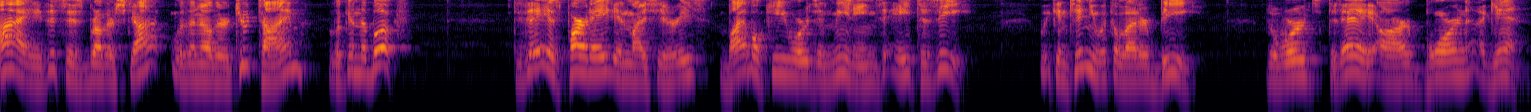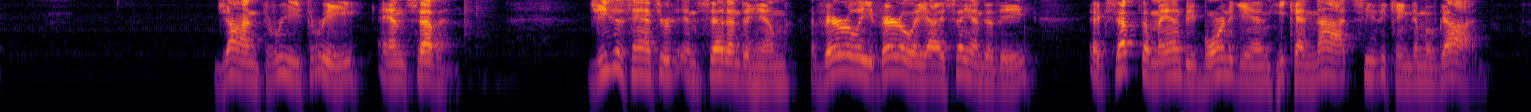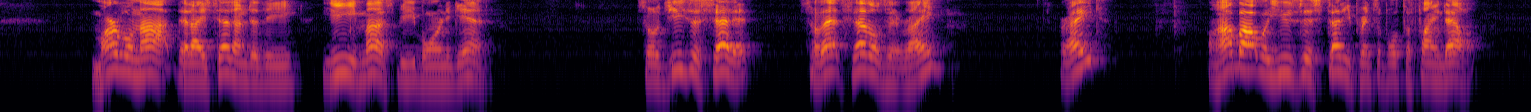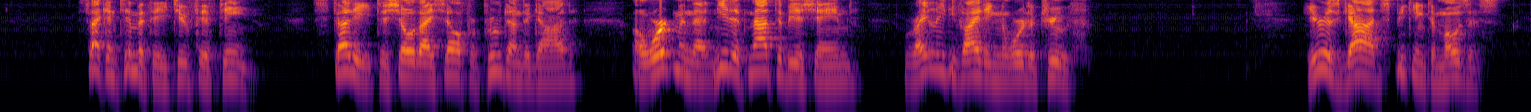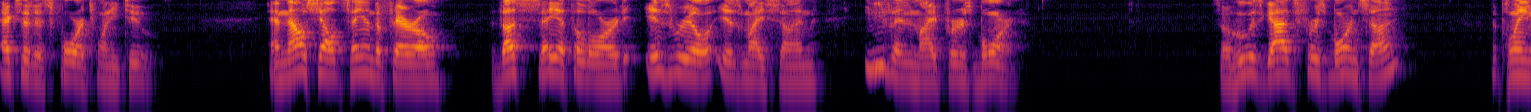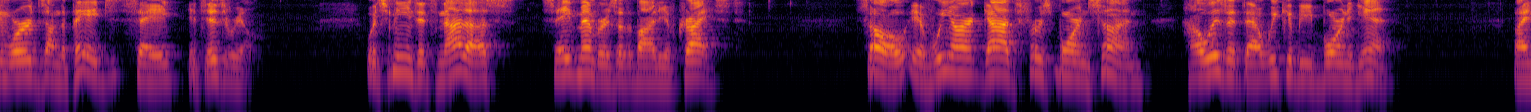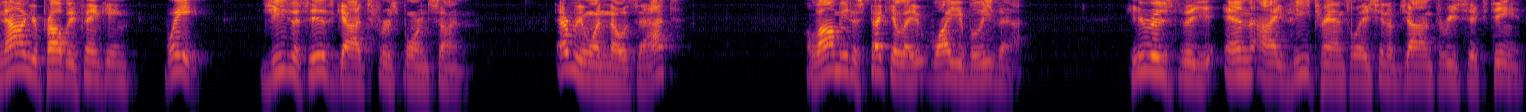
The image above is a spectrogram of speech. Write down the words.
Hi, this is Brother Scott with another Truth Time Look in the Book. Today is part 8 in my series, Bible Keywords and Meanings A to Z. We continue with the letter B. The words today are born again. John 3 3 and 7. Jesus answered and said unto him, Verily, verily, I say unto thee, Except a man be born again, he cannot see the kingdom of God. Marvel not that I said unto thee, Ye must be born again. So Jesus said it, so that settles it, right? Right? Well, how about we use this study principle to find out? 2 Timothy 2:15 Study to show thyself approved unto God, a workman that needeth not to be ashamed, rightly dividing the word of truth. Here is God speaking to Moses, Exodus 4:22. And thou shalt say unto Pharaoh, Thus saith the Lord, Israel is my son, even my firstborn. So who is God's firstborn son? The plain words on the page say it's Israel, which means it's not us, save members of the body of Christ. So, if we aren't God's firstborn son, how is it that we could be born again? By now, you're probably thinking, wait, Jesus is God's firstborn son. Everyone knows that. Allow me to speculate why you believe that. Here is the NIV translation of John 3:16.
